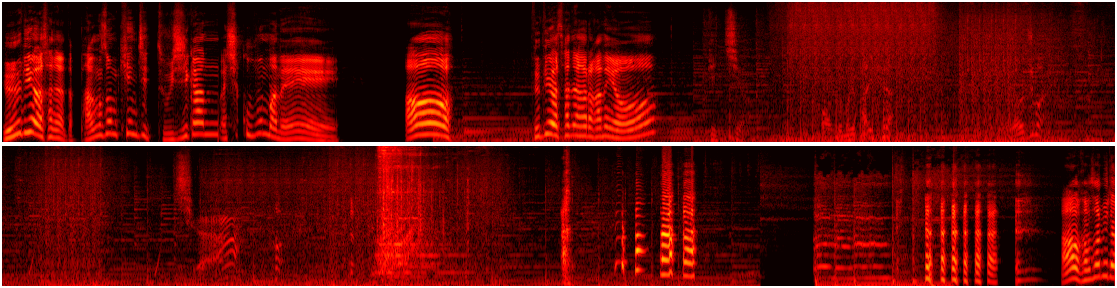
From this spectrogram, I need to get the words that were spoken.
드디어 사냥한다. 방송 킨지 2시간 19분 만에 아 드디어 사냥하러 가네요. 빛이여 어둠을 밝혀라 열어주마 자 아 감사합니다.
